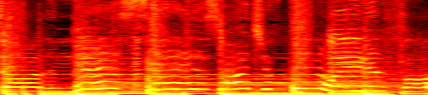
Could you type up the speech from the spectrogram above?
Darling, this is what you've been waiting for.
